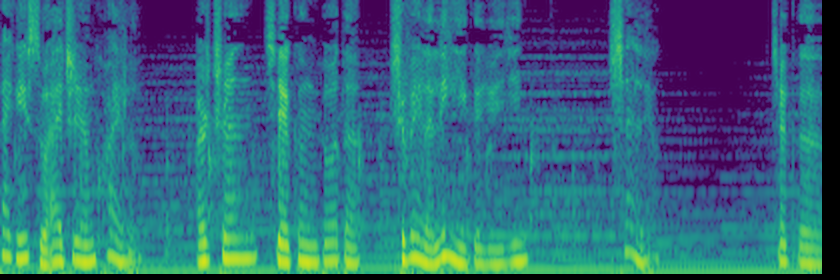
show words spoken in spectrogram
带给所爱之人快乐；而春却更多的是为了另一个原因——善良。这个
